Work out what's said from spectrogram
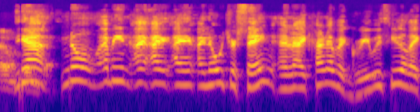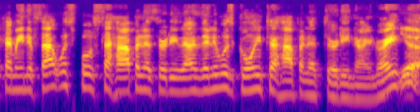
I don't Yeah, think. no, I mean, I, I, I- I know what you're saying, and I kind of agree with you. Like, I mean, if that was supposed to happen at 39, then it was going to happen at 39, right? Yeah.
